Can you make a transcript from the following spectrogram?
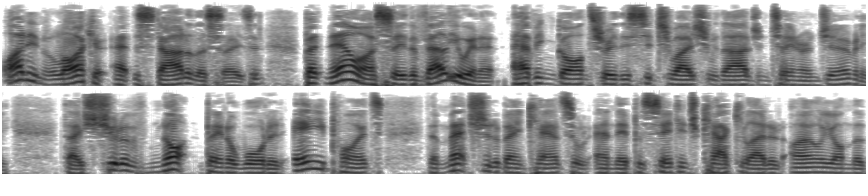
I didn't like it at the start of the season, but now I see the value in it, having gone through this situation with Argentina and Germany. They should have not been awarded any points, the match should have been cancelled, and their percentage calculated only on the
